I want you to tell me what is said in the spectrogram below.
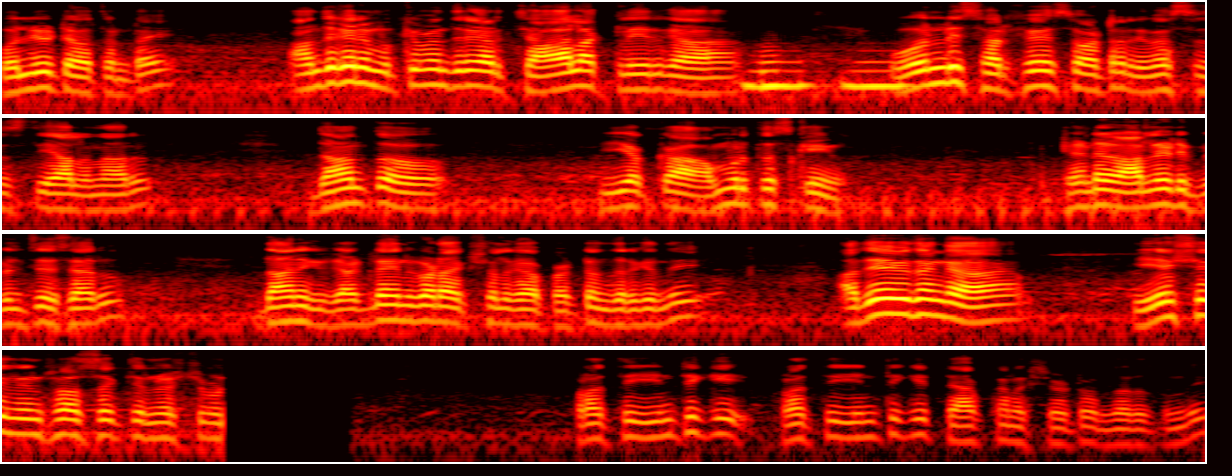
పొల్యూట్ అవుతుంటాయి. అందుకని ముఖ్యమంత్రి గారు చాలా క్లియర్గా ఓన్లీ సర్ఫేస్ వాటర్ రివర్స్ తీయాలన్నారు. దాంతో ఈ యొక్క అమృత స్కీమ్ టెండర్ ఆల్రెడీ పిలిచేశారు దానికి డెడ్ లైన్ కూడా యాక్చువల్గా పెట్టడం జరిగింది. అదేవిధంగా ఏషియన్ ఇన్ఫ్రాస్ట్రక్చర్ ఇన్వెస్ట్మెంట్ ప్రతి ఇంటికి ప్రతి ఇంటికి ట్యాప్ కనెక్షన్ ఇవ్వడం జరుగుతుంది.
